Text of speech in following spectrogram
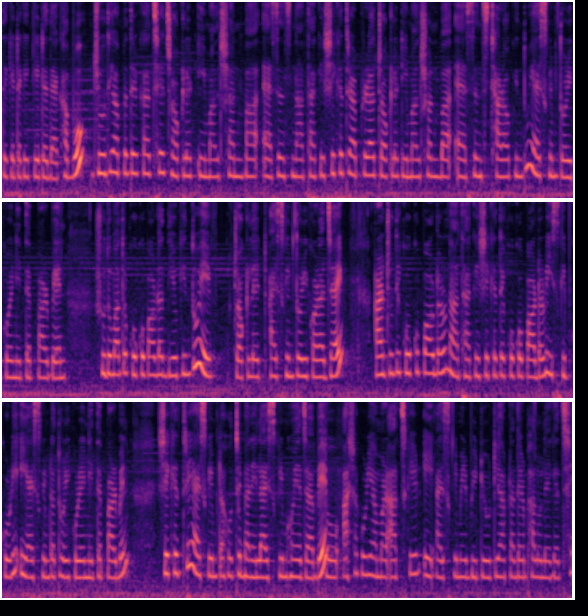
থেকে এটাকে কেটে দেখাবো। যদি আপনাদের কাছে চকলেট ইমালশন বা অ্যাসেন্স না থাকে, সেক্ষেত্রে আপনারা চকলেট ইমালশন বা অ্যাসেন্স ছাড়াও কিন্তু আইসক্রিম তৈরি করে নিতে পারবেন। শুধুমাত্র কোকো পাউডার দিয়েও কিন্তু এই চকলেট আইসক্রিম তৈরি করা যায়। আর যদি কোকো পাউডারও না থাকে, সেক্ষেত্রে কোকো পাউডারও স্কিপ করে এই আইসক্রিমটা তৈরি করে নিতে পারবেন। সেক্ষেত্রে আইসক্রিমটা হচ্ছে ভ্যানিলা আইসক্রিম হয়ে যাবে। তো আশা করি আমার আজকের এই আইসক্রিমের ভিডিওটি আপনাদের ভালো লেগেছে।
